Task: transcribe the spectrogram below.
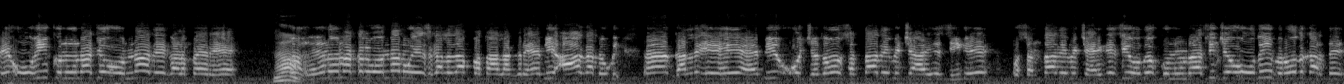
ਤੇ ਉਹੀ ਕਾਨੂੰਨ ਆ ਜੋ ਉਹਨਾਂ ਦੇ ਗਲ ਪੈ ਰਿਹਾ ਹੈ ਹੁਣ ਮਤਲਬ ਉਹਨਾਂ ਨੂੰ ਇਸ ਗੱਲ ਦਾ ਪਤਾ ਲੱਗ ਰਿਹਾ ਵੀ ਆਹ ਗੱਲ ਹੋ ਗਈ ਗੱਲ ਇਹ ਹੈ ਵੀ ਉਹ ਜਦੋਂ ਸੱਤਾ ਦੇ ਵਿੱਚ ਆਏ ਸੀਗੇ ਉਹ ਸੱਤਾ ਦੇ ਵਿੱਚ ਹੈਗੇ ਸੀ ਉਦੋਂ ਕਾਨੂੰਨ ਆ ਸੀ ਜੋ ਉਦੋਂ ਹੀ ਵਿਰੋਧ ਕਰਦੇ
